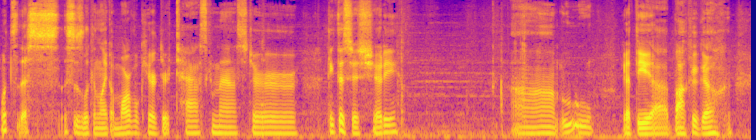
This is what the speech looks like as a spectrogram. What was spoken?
What's this? This is looking like a Marvel character, Taskmaster. I think this is Shetty. Um, ooh, got the uh, Bakugo,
